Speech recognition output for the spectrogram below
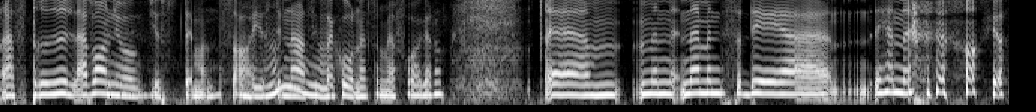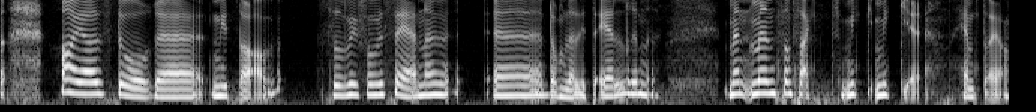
Ja, strula var Stru nog just det man sa, just i den här situationen som jag frågade om. Um, men nej men så det, henne har jag, har jag stor uh, nytta av. Så vi får väl se när uh, de blir lite äldre nu. Men, men som sagt, mycket, mycket hämtar jag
